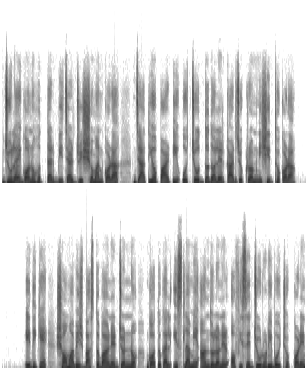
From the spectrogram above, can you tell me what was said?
জুলাই গণহত্যার বিচার দৃশ্যমান করা, জাতীয় পার্টি ও চোদ্দ দলের কার্যক্রম নিষিদ্ধ করা। এদিকে, সমাবেশ বাস্তবায়নের জন্য গতকাল ইসলামী আন্দোলনের অফিসে জরুরি বৈঠক করেন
